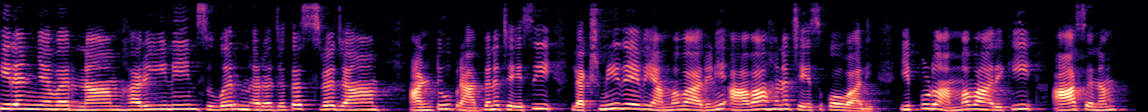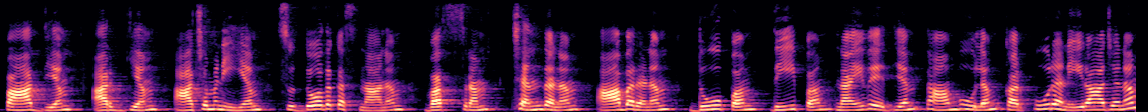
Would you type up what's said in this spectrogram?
హిరణ్యవర్ణాం హరిణీం సువర్ణ రజతస్రజాం అంటూ ప్రార్థన చేసి లక్ష్మీదేవి అమ్మవారిని ఆవాహన చేసుకోవాలి. ఇప్పుడు అమ్మవారికి ఆసనం పాద్యం అర్ఘ్యం ఆచమనీయం శుద్ధోదక స్నానం వస్త్రం చందనం ఆభరణం ధూపం దీపం నైవేద్యం తాంబూలం కర్పూర నీరాజనం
